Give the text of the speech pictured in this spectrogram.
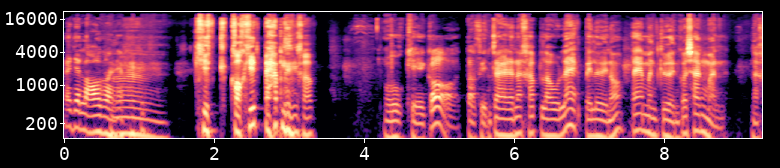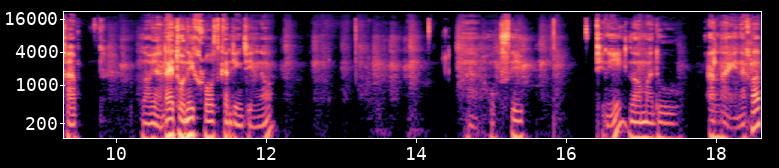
น่าจะรอก่อนเนี่ยอืมคิดขอคิดแป๊บหนึ่งครับ โอเค ก็ตัดสินใจแล้วนะครับ เราแลกไปเลยเนาะแต้มมันเกินก็ช่างมันนะครับ เราอยากได้โทนี่โคลสกันจริง ๆ เนาะหกสิบทีนี้เรามาดูอะไรนะครับ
